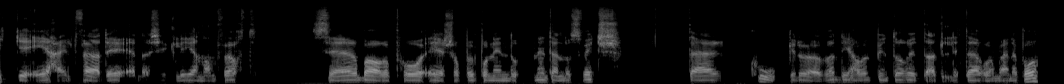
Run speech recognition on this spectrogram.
ikke er helt ferdig eller skikkelig gjennomført. Ser bare på e-shoppen på Nintendo Switch. Der koker det over. De har vel begynt å rydde litt der òg, mener jeg på.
